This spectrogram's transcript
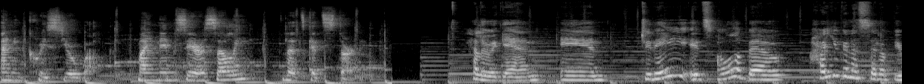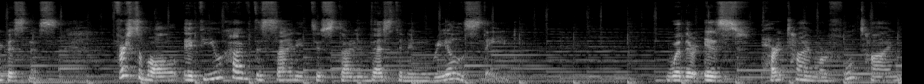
and increase your wealth. My name is Araceli. Let's get started. Hello again. And today it's all about how you're going to set up your business. First of all, if you have decided to start investing in real estate, whether it's part time or full time,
